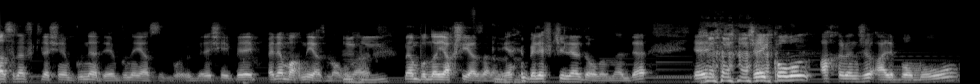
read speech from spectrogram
asıram, fikirləşirəm, bu nədir? Bu nə yazılıb bu? Belə şey, belə belə mahnı yazmaq olar. Mən bundan yaxşı yazaram. Yəni belə fikirlər də olur məndə. Yəni J. Cole-un axırıncı albomu,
